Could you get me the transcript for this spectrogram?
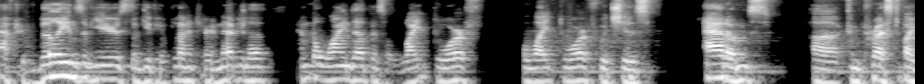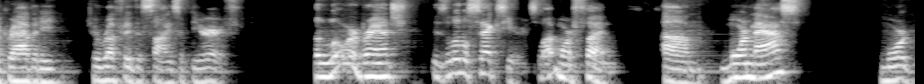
After billions of years, they'll give you a planetary nebula, and they'll wind up as a white dwarf, a white dwarf, which is atoms uh, compressed by gravity to roughly the size of the Earth. The lower branch is a little sexier. It's a lot more fun. Um, more mass, more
